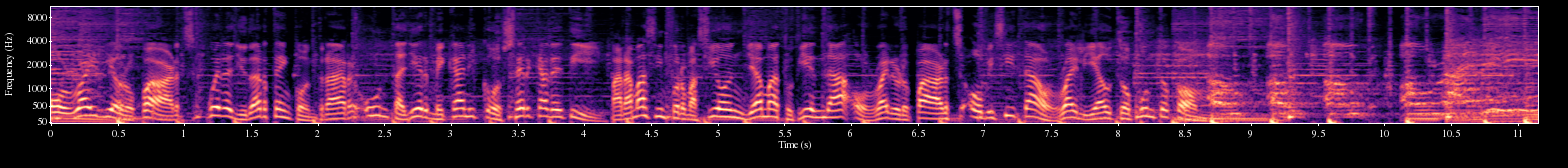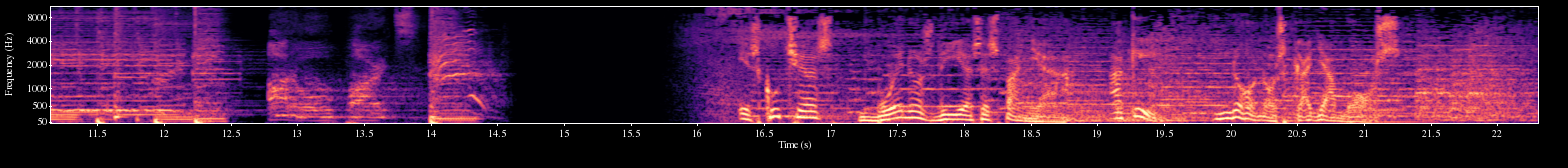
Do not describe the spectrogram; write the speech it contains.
O'Reilly Auto Parts puede ayudarte a encontrar un taller mecánico cerca de ti. Para más información, llama a tu tienda O'Reilly Auto Parts o visita oreillyauto.com. oh, oh, Parts. Escuchas Buenos Días España. Aquí no nos callamos.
